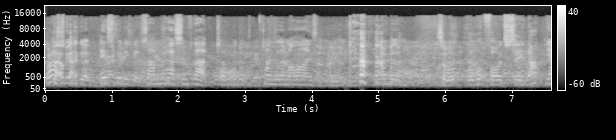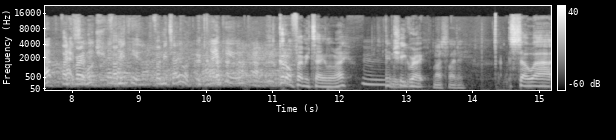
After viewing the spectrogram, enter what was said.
Right, it's okay. really good. It's really good. So I'm rehearsing for that. So I'm going to try and learn my lines at the moment. Remember them. So we'll, we'll look forward to seeing that. Yep, Thank you very much. excellent. Femi, thank you. Femi Taylor. Thank you. Good old Femi Taylor, eh? Isn't she great? Nice lady. So uh,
